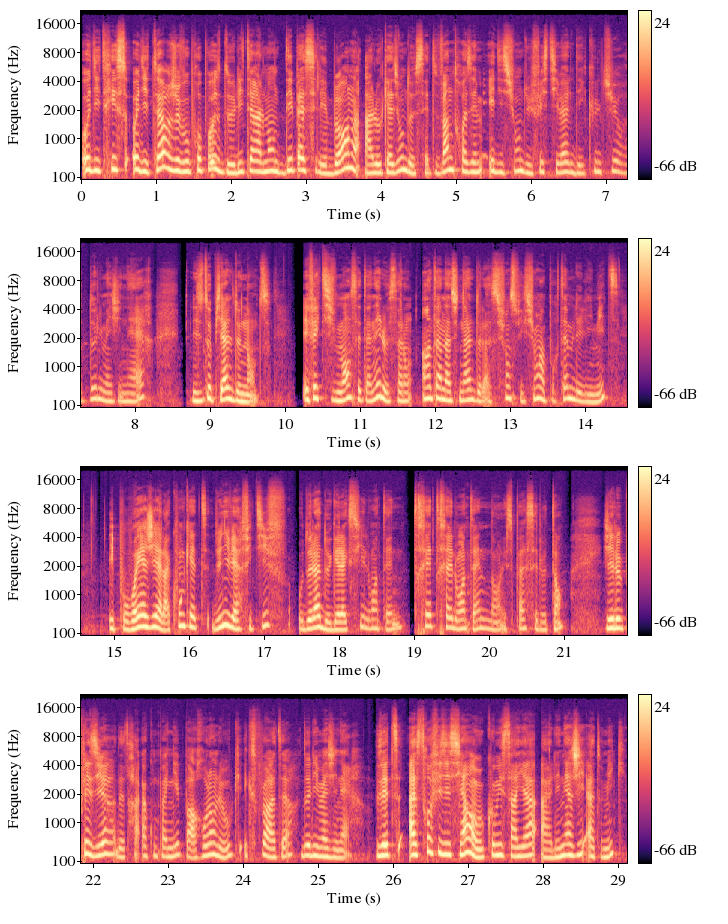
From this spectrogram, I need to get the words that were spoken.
Auditrice, auditeur, je vous propose de littéralement dépasser les bornes à l'occasion de cette 23e édition du Festival des cultures de l'imaginaire, les Utopiales de Nantes. Effectivement, cette année, le Salon international de la science-fiction a pour thème les limites. Et pour voyager à la conquête d'univers fictifs, au-delà de galaxies lointaines, très très lointaines dans l'espace et le temps, j'ai le plaisir d'être accompagné par Roland Lehoucq, explorateur de l'imaginaire. Vous êtes astrophysicien au commissariat à l'énergie atomique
